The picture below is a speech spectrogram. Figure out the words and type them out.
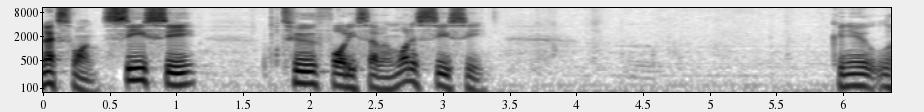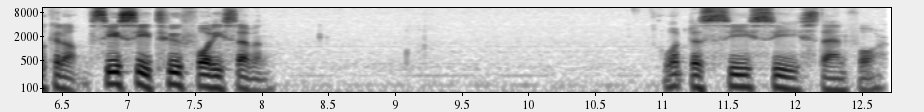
Next one, CC 247. What is CC? Can you look it up? CC 247. What does CC stand for?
